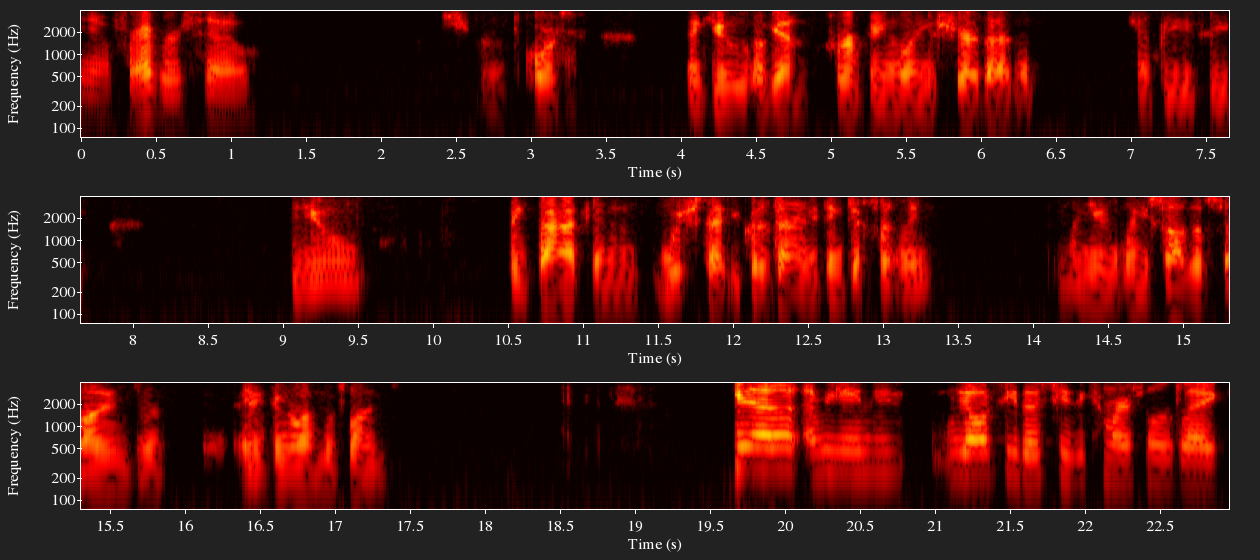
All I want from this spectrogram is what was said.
you know forever. So Sure, of course. Thank you again for being willing to share that. It can't be easy. Do you think back and wish that you could have done anything differently when you when you saw those signs or anything along those lines? yeah i mean we all see those cheesy commercials like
